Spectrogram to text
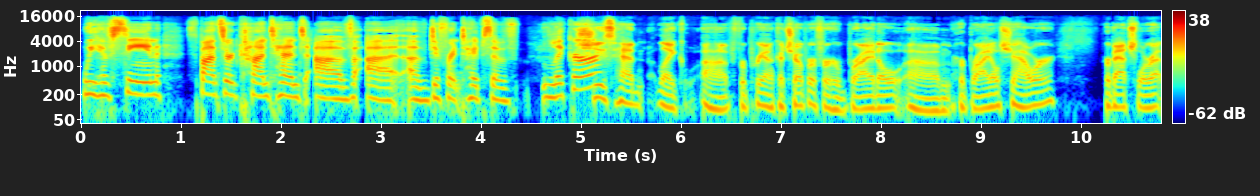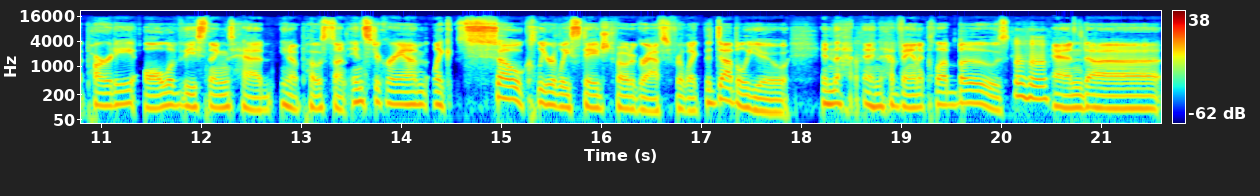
We have seen sponsored content of uh, of different types of liquor. She's had like uh, for Priyanka Chopra for her bridal um, her bridal shower, her bachelorette party. All of these things had you know posts on Instagram, like so clearly staged photographs for like the W and the and Havana Club booze Mm-hmm. and uh,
